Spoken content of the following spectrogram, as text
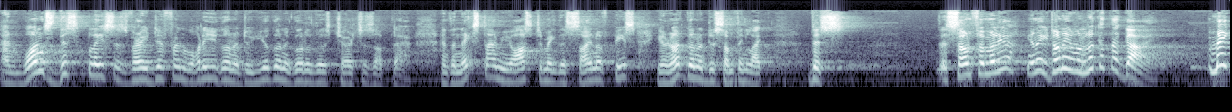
And once this place is very different, what are you going to do? You're going to go to those churches up there. And the next time you're asked to make the sign of peace, you're not going to do something like this. Does sound familiar? You know, you don't even look at the guy. Make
